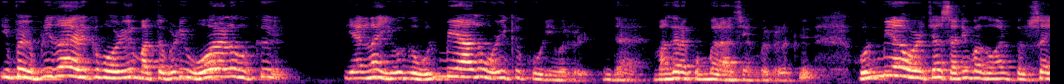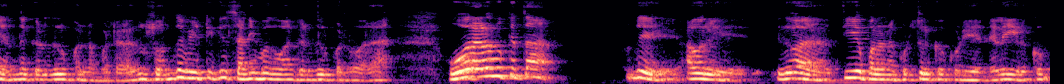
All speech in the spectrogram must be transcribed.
இப்போ இப்படி தான் இருக்கும் மொழி மற்றபடி ஓரளவுக்கு ஏன்னா இவங்க உண்மையாக உழைக்கக்கூடியவர்கள். இந்த மகர கும்பராசி அன்பர்களுக்கு உண்மையாக உழைச்சா சனி பகவான் பெருசாக எந்த கெடுதலும் பண்ண மாட்டார். அதுவும் சொந்த வீட்டுக்கு சனி பகவான் கெடுதல் பண்ணுவாரா? ஓரளவுக்கு தான் வந்து அவர் இதுவாக தீய பலனை கொடுத்துருக்கக்கூடிய நிலை இருக்கும்.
